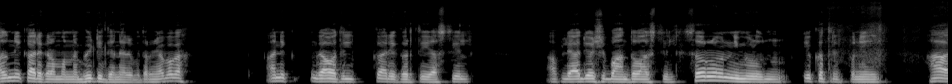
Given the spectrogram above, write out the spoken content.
अनेक कार्यक्रमांना भेटी देणार आहे मित्रांनो. या बघा अनेक गावातील कार्यकर्ते असतील आपले आदिवासी बांधव असतील सर्वांनी मिळून एकत्रितपणे हा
